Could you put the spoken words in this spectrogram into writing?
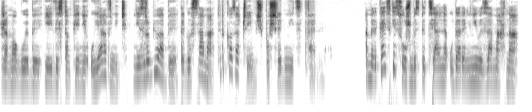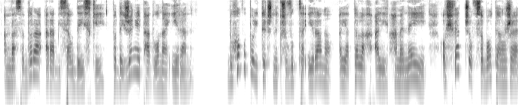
że mogłyby jej wystąpienie ujawnić, nie zrobiłaby tego sama, tylko za czyimś pośrednictwem. Amerykańskie służby specjalne udaremniły zamach na ambasadora Arabii Saudyjskiej. Podejrzenie padło na Iran. Duchowo-polityczny przywódca Iranu Ayatollah Ali Khamenei oświadczył w sobotę, że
